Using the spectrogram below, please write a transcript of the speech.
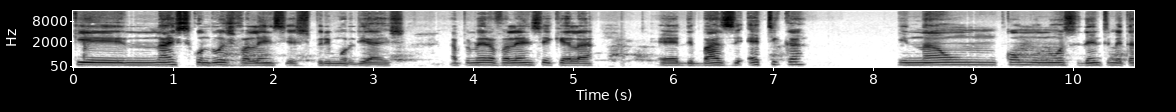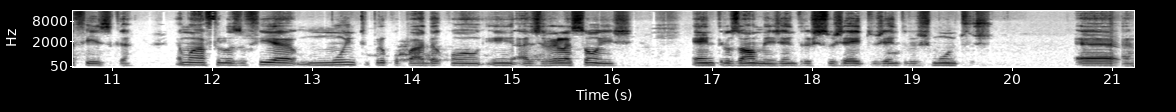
que nasce com duas valências primordiais. A primeira valência é que ela é de base ética e não como no Ocidente metafísica. É uma filosofia muito preocupada com as relações entre os homens, entre os sujeitos, entre os mundos. É,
